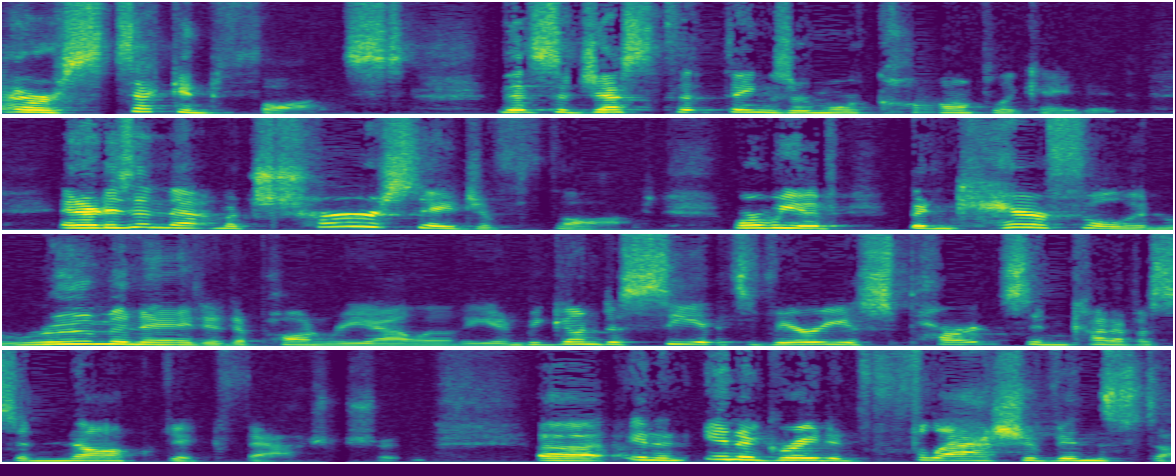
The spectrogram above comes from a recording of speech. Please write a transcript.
our second thoughts that suggest that things are more complicated. And it is in that mature stage of thought where we have been careful and ruminated upon reality and begun to see its various parts in kind of a synoptic fashion, uh, in an integrated flash of insight,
